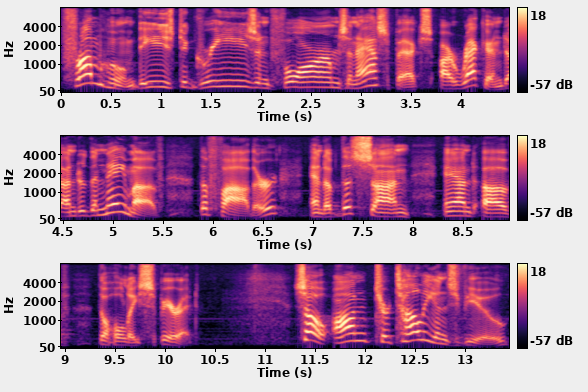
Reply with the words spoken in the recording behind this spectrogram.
from whom these degrees and forms and aspects are reckoned under the name of the Father and of the Son and of the Holy Spirit. So, on Tertullian's view,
